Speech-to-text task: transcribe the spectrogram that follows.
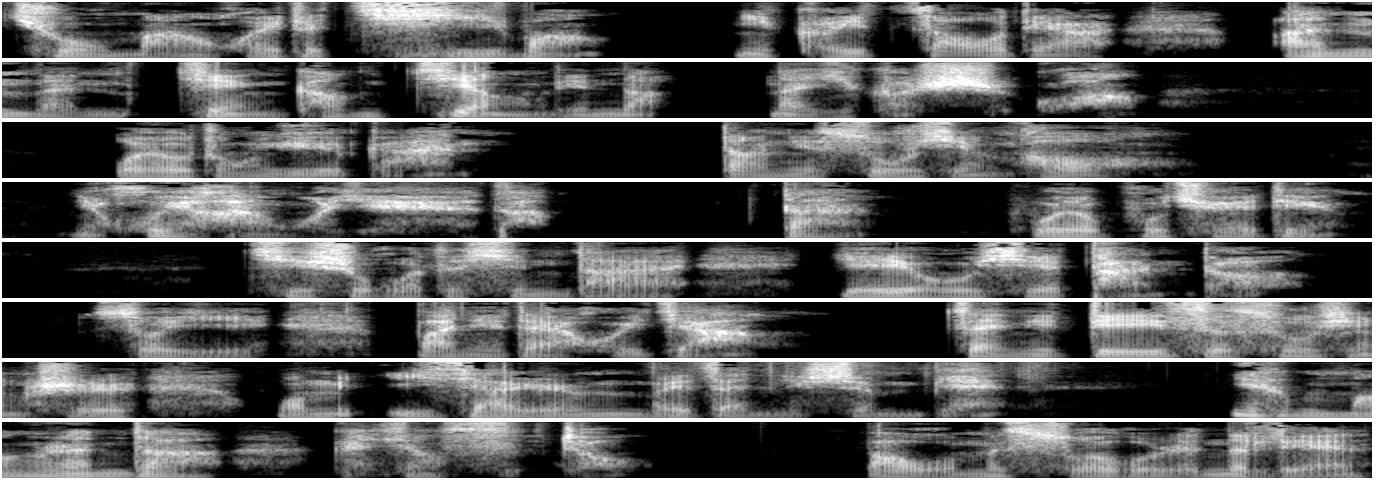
却满怀着期望，你可以早点安稳健康降临的那一刻时光。我有种预感，当你苏醒后，你会喊我爷爷的。但我又不确定。其实我的心态也有一些忐忑，所以把你带回家。在你第一次苏醒时，我们一家人围在你身边，你很茫然地看向四周，把我们所有人的脸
